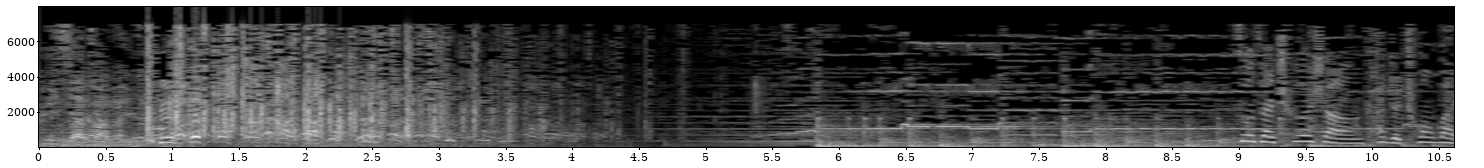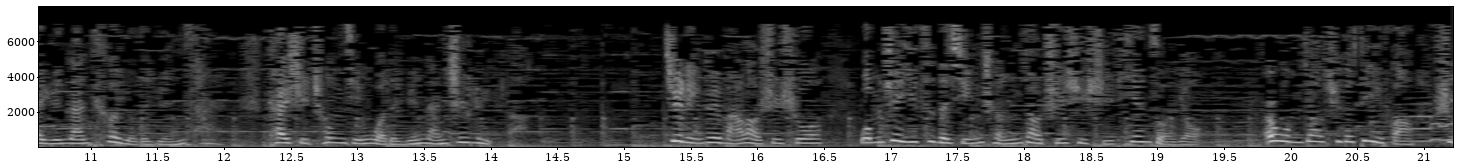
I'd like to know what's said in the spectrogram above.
可以想象的。坐在车上看着窗外云南特有的云彩，开始憧憬我的云南之旅了。据领队马老师说，我们这一次的行程要持续十天左右，而我们要去的地方是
